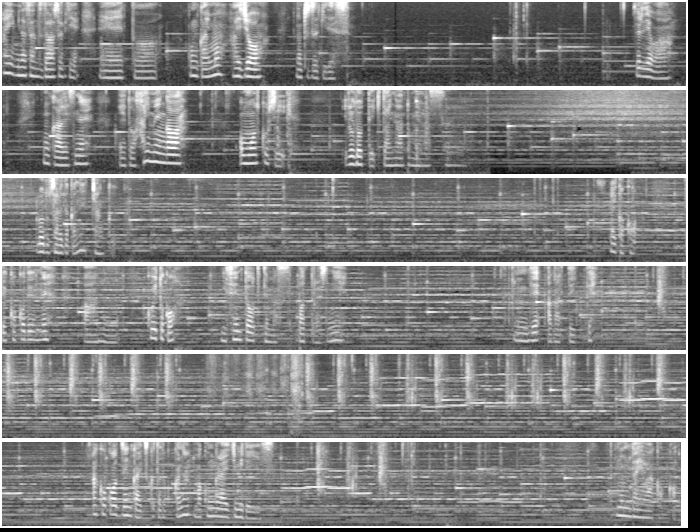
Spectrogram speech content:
はい、皆さん、ずどう遊びで。えーっと、今回も排除の続きです。それでは、今回はですね、えーっと、背面側をもう少し彩っていきたいなと思います。ロードされたかね、チャンク。はい、ここ。で、ここでね、あの、こういうとこに先頭を立てます。バットレスに。んで、上がっていって。あ、ここ前回作ったとこかな。まあ、こんぐらい地味でいいです。問題はここ。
